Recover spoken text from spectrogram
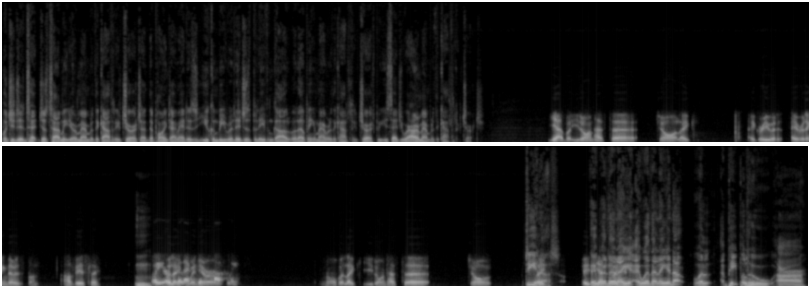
but you did t- just tell me you're a member of the Catholic Church. And the point I made is you can be religious, believe in God, without being a member of the Catholic Church. But you said you are a member of the Catholic Church. Yeah, but you don't have to, you know, like agree with everything that was done. Obviously, Oh, you're But, like, a when collective you're- Catholic. no, but like you don't have to, you know, Do you Like, not? It- Eh, yeah, well, then like are you, well, then are you not? Well, people who are,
